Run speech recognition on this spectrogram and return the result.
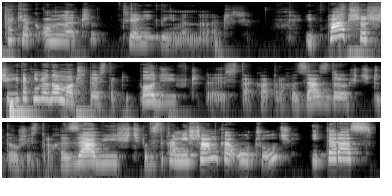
tak jak on leczy, to ja nigdy nie będę leczyć. I patrzysz się i tak nie wiadomo, czy to jest taki podziw, czy to jest taka trochę zazdrość, czy to już jest trochę zawiść. Bo to jest taka mieszanka uczuć i teraz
